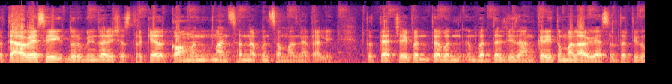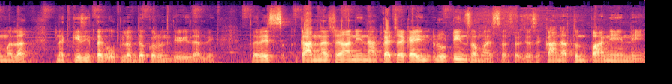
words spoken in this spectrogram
तर त्यावेळेसही दुर्बिणीद्वारे शस्त्रक्रिया कॉमन माणसांना पण समजण्यात आली. तर त्याच्याही पण त्याबद्दल जी जानकारी तुम्हाला हवी असेल तर ती तुम्हाला नक्कीच इथं उपलब्ध करून दिली झाली तर हे कानाच्या आणि नाकाच्या काही रुटीन समस्या असतात जसे कानातून पाणी येणे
